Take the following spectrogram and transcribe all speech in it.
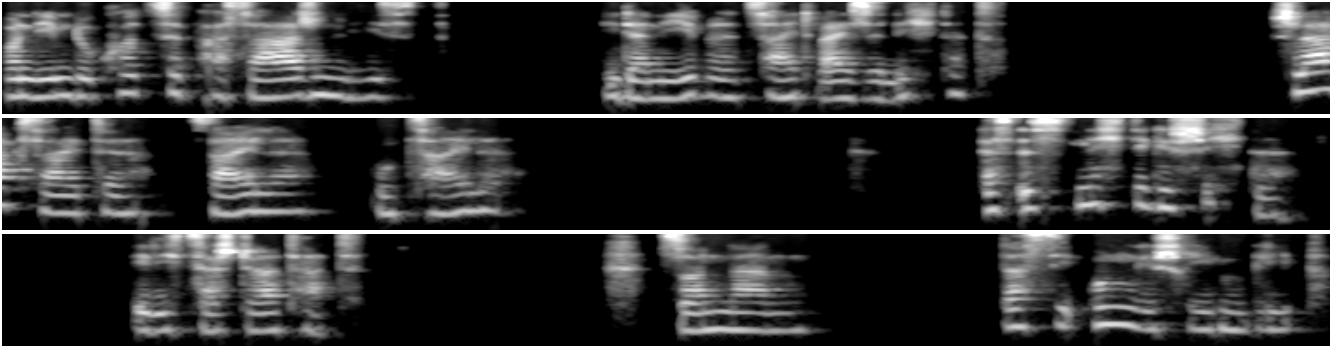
von dem du kurze Passagen liest, die der Nebel zeitweise lichtet. Schlagseite, Zeile und Zeile. Es ist nicht die Geschichte, die dich zerstört hat, sondern dass sie ungeschrieben blieb.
